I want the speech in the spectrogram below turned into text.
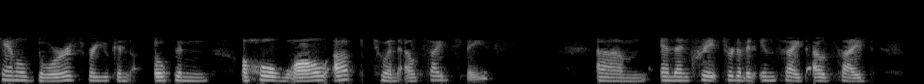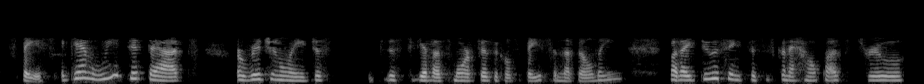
panel doors where you can open a whole wall up to an outside space, um, and then create sort of an inside-outside space. Again, we did that originally just just to give us more physical space in the building, but I do think this is going to help us through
